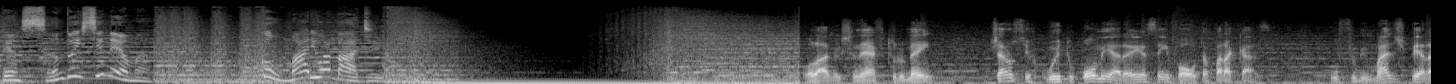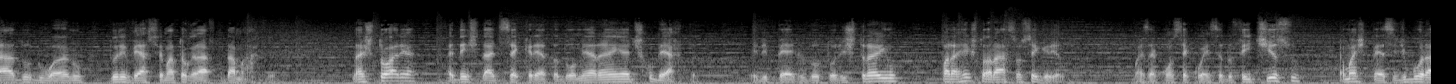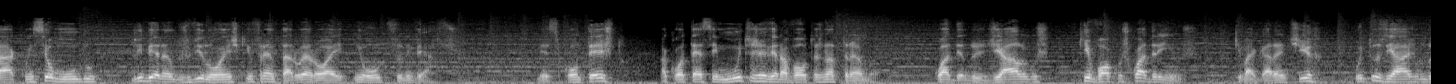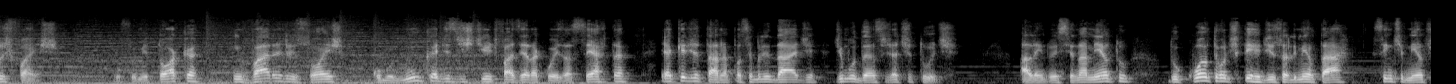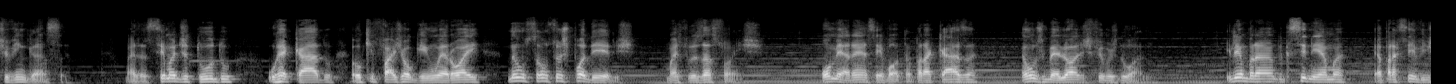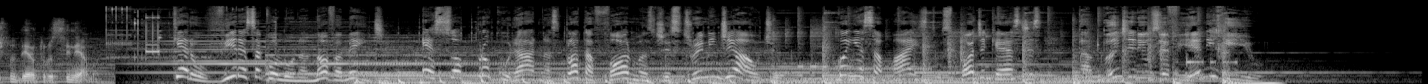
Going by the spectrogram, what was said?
Pensando em Cinema, com Mário Abad. Olá, amigo cinef, tudo bem? Já no circuito Homem-Aranha Sem Volta para Casa, o filme mais esperado do ano do universo cinematográfico da Marvel. Na história, a identidade secreta do Homem-Aranha é descoberta. Ele pede o Doutor Estranho para restaurar seu segredo, mas a consequência do feitiço é uma espécie de buraco em seu mundo liberando os vilões que enfrentaram o herói em outros universos. Nesse contexto, acontecem muitas reviravoltas na trama, com adendo de diálogos que evocam os quadrinhos, que vai garantir o entusiasmo dos fãs. O filme toca em várias lições, como nunca desistir de fazer a coisa certa e acreditar na possibilidade de mudança de atitude. Além do ensinamento do quanto é um desperdício alimentar sentimentos de vingança. Mas, acima de tudo, o recado é o que faz de alguém um herói não são seus poderes, mas suas ações. Homem-Aranha Sem Volta para Casa é um dos melhores filmes do ano. E lembrando que cinema é para ser visto dentro do cinema. Quer ouvir essa coluna novamente? É só procurar nas plataformas de streaming de áudio. Conheça mais dos podcasts da Band News FM Rio.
